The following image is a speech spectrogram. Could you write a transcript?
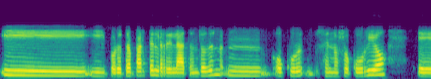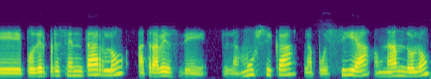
Y, por otra parte el relato. Entonces mm, se nos ocurrió eh, poder presentarlo a través de la música, la poesía, aunándolo,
